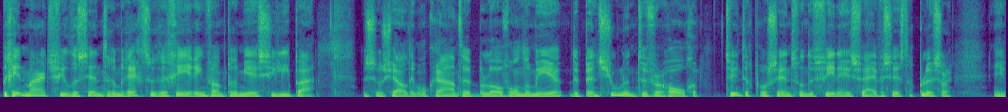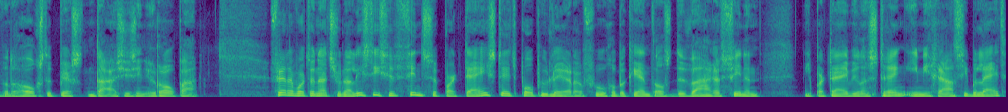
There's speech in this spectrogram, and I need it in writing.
Begin maart viel de centrumrechtse regering van premier Silipa. De Sociaaldemocraten beloven onder meer de pensioenen te verhogen. 20% van de Finnen is 65-plusser, een van de hoogste percentages in Europa. Verder wordt de nationalistische Finse partij steeds populairder, vroeger bekend als de Ware Finnen. Die partij wil een streng immigratiebeleid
